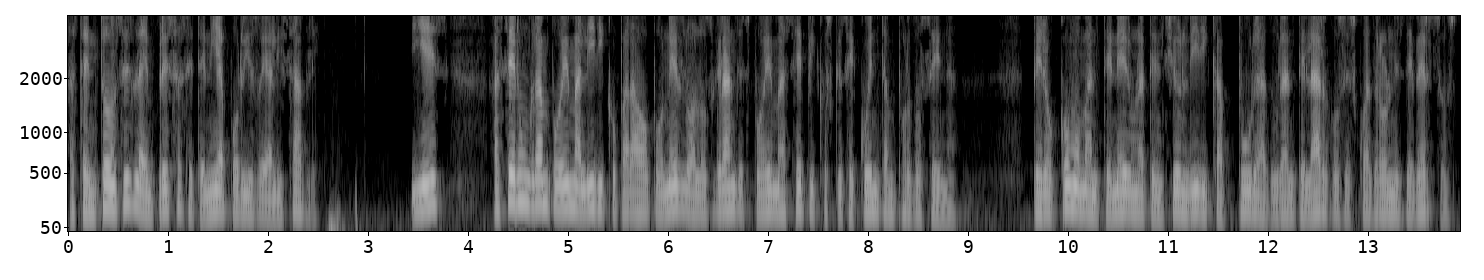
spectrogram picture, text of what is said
Hasta entonces la empresa se tenía por irrealizable. Y es hacer un gran poema lírico para oponerlo a los grandes poemas épicos que se cuentan por docena. Pero cómo mantener una tensión lírica pura durante largos escuadrones de versos,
